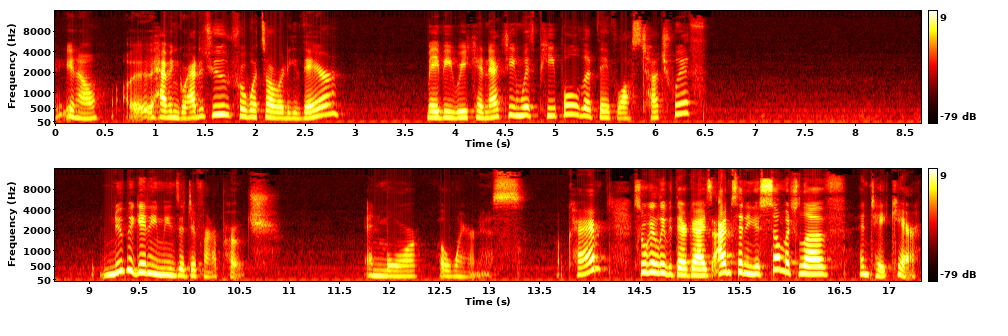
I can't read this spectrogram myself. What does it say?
you know, uh, having gratitude for what's already there, maybe reconnecting with people that they've lost touch with. New beginning means a different approach and more awareness. Okay? So we're going to leave it there, guys. I'm sending you so much love and take care.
